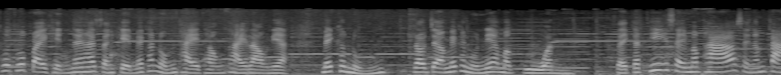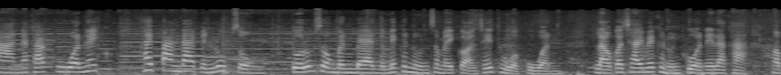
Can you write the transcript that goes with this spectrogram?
ทั่วๆไปเห็นนะคะสังเกตไหมขนมไทยท้องไทยเราเนี่ยเม็ดขนุนเราจะเอาเม็ดขนุนเนี่ยมากวนใส่กะทิใส่มะพร้าวใส่น้ำตาลนะคะกวนให้ให้ปั้นได้เป็นรูปทรง ตัวรูปทรงแบนๆหรือเม็ดขนุนสมัยก่อนใช้ถั่วกวน เราก็ใช้เม็ดขนุนกวนนี่แหละค่ะมา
